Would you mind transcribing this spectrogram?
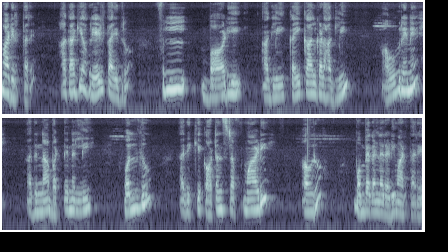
ಮಾಡಿರ್ತಾರೆ. ಹಾಗಾಗಿ ಅವ್ರು ಹೇಳ್ತಾ ಇದ್ರು, ಫುಲ್ ಬಾಡಿ ಆಗಲಿ, ಕೈ ಕಾಲುಗಳಾಗಲಿ ಅವರೇ ಅದನ್ನು ಬಟ್ಟೆನಲ್ಲಿ ಹೊಲಿದು ಅದಕ್ಕೆ ಕಾಟನ್ ಸ್ಟಫ್ ಮಾಡಿ ಅವರು ಬೊಂಬೆಗಳನ್ನ ರೆಡಿ ಮಾಡ್ತಾರೆ.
